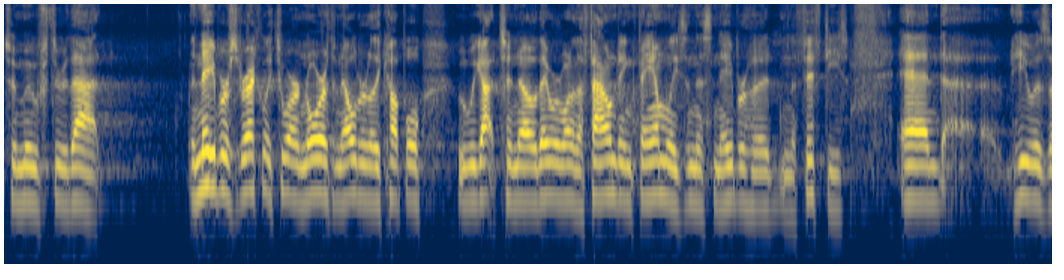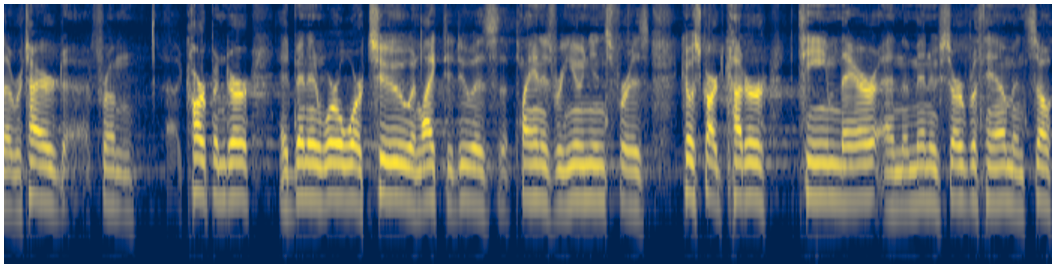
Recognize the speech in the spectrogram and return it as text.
to move through that. The neighbors directly to our north, an elderly couple who we got to know, they were one of the founding families in this neighborhood in the 50s. And uh, he was uh, retired from uh, carpenter, had been in World War II and liked to do his plan his reunions for his Coast Guard cutter team there and the men who served with him and so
